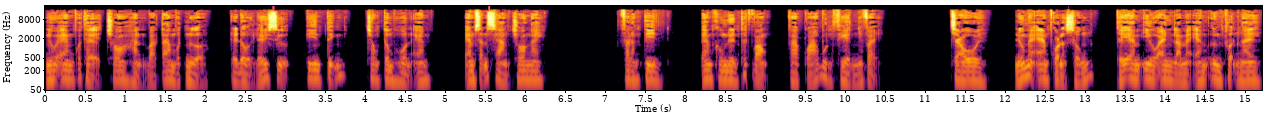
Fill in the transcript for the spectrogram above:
nếu em có thể cho hẳn bà ta một nửa để đổi lấy sự yên tĩnh trong tâm hồn em, em sẵn sàng cho ngay. Valentine, em không nên thất vọng và quá buồn phiền như vậy. Chào ôi, nếu mẹ em còn sống, thấy em yêu anh là mẹ em ưng thuận ngay,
